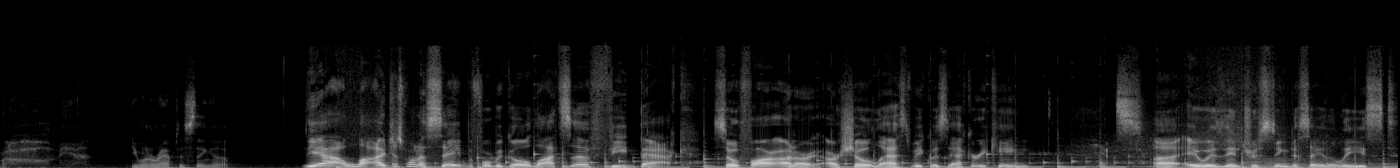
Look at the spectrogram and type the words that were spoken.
Oh man. You want to wrap this thing up? Yeah, I just want to say before we go, lots of feedback so far on our, our show last week with Zachary King. Yes. Uh, it was interesting to say the least.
